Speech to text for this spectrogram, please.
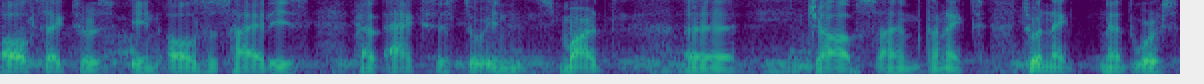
All sectors in all societies have access to smart uh, jobs and connect to ne networks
